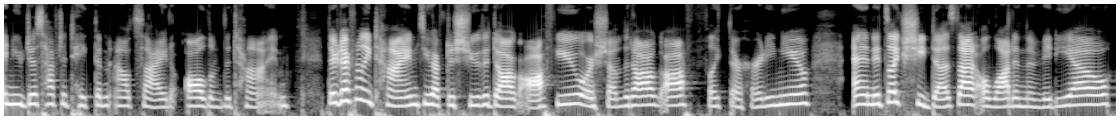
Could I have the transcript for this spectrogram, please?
And you just have to take them outside all of the time. There are definitely times you have to shoo the dog off you or shove the dog off like they're hurting you. And it's like she does that a lot in the video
